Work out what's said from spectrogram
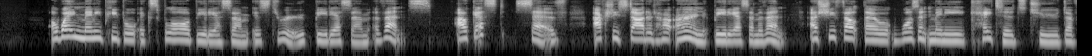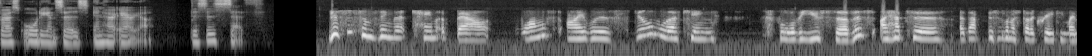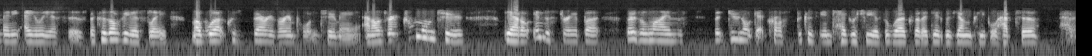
A way many people explore BDSM is through BDSM events. Our guest, Sev, actually started her own BDSM event as she felt there wasn't many catered to diverse audiences in her area. This is Seth. This is something that came about whilst I was still working for the youth service. I had to at that this is when I started creating my many aliases because obviously my work was very very important to me and I was very drawn to the adult industry but those are lines that do not get crossed because the integrity of the work that I did with young people had to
